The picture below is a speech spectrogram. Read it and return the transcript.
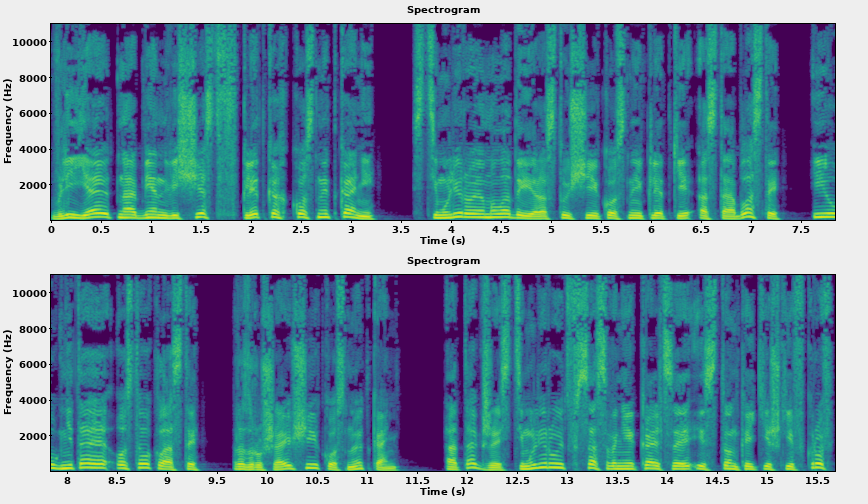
Влияют на обмен веществ в клетках костной ткани, стимулируя молодые растущие костные клетки остеобласты и угнетая остеокласты, разрушающие костную ткань, а также стимулируют всасывание кальция из тонкой кишки в кровь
